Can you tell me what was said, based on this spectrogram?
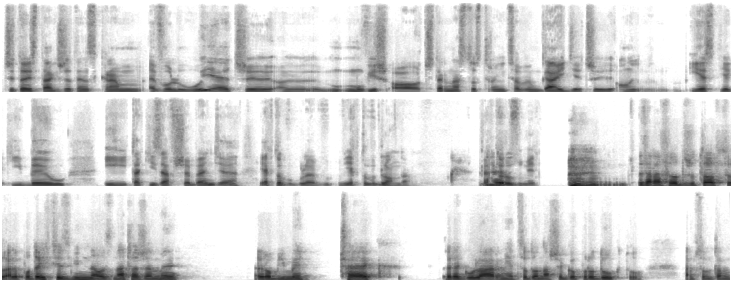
Czy to jest tak, że ten Scrum ewoluuje, czy e, mówisz o 14-stronicowym guidzie, czy on jest jaki był i taki zawsze będzie? Jak to w ogóle, jak to wygląda? Jak to rozumieć? Zaraz o odrzutowcu, ale podejście zwinne oznacza, że my robimy check regularnie co do naszego produktu. Tam są tam,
